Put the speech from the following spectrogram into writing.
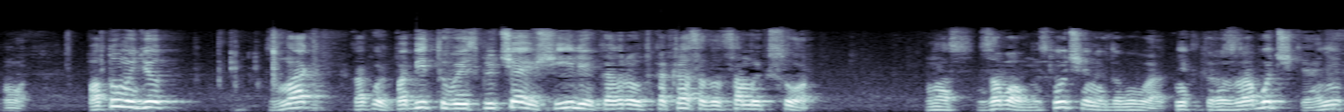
Вот. Потом идет знак какой? Побитовое исключающий или, который вот как раз этот самый XOR. У нас забавные случаи иногда бывают. Некоторые разработчики, они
